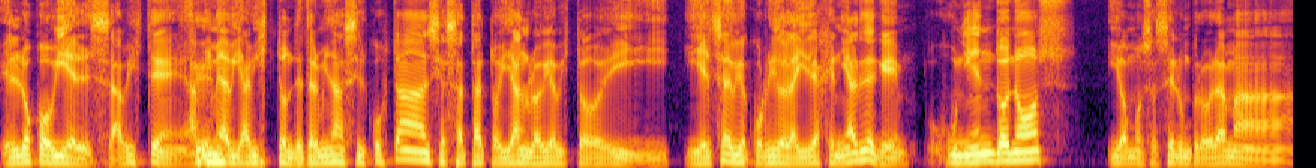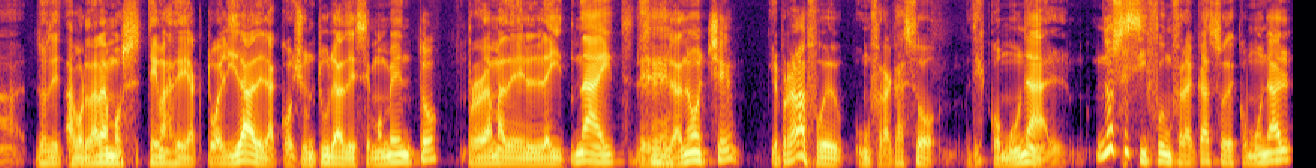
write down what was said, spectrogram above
el loco Bielsa, viste. A mí me había visto en determinadas circunstancias, a Tato Yang lo había visto y, y él se había ocurrido la idea genial de que uniéndonos íbamos a hacer un programa donde abordáramos temas de actualidad, de la coyuntura de ese momento, programa de late night, de, Sí. de la noche. Y el programa fue un fracaso descomunal. No sé si fue un fracaso descomunal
